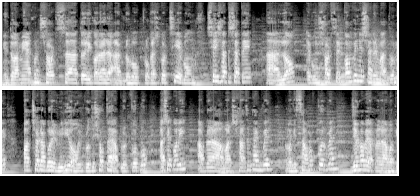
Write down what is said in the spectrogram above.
কিন্তু আমি এখন শর্টস তৈরি করার আগ্রহ প্রকাশ করছি এবং সেই সাথে সাথে লং এবং শর্টস এর কম্বিনেশনের মাধ্যমে পাঁচ ছটা করে ভিডিও আমি প্রতি সপ্তাহে আপলোড করব। আশা করি আপনারা আমার সাথে থাকবেন, আমাকে সাপোর্ট করবেন। যেভাবে আপনারা আমাকে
